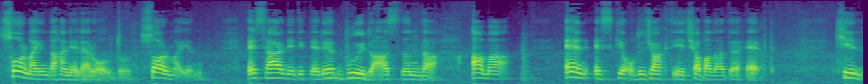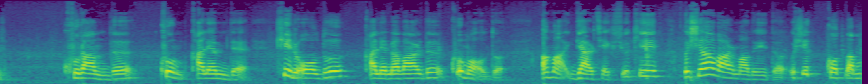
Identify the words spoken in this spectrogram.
Sormayın daha neler oldu. Sormayın. Eser dedikleri buydu aslında. Ama en eski olacak diye çabaladı hep. Kil Kur'an'dı, kum kalemdi. Kil oldu, kaleme vardı, kum oldu. Ama gerçek şu ki ışığa varmalıydı. Işık kodlam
